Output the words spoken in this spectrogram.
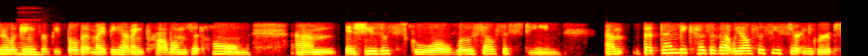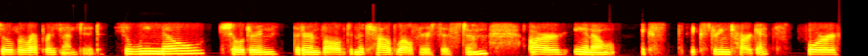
They're looking mm-hmm. for people that might be having problems at home, um, issues with school, low self esteem. Um, but then, because of that, we also see certain groups overrepresented. So we know children that are involved in the child welfare system are, you know, ex- extreme targets for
